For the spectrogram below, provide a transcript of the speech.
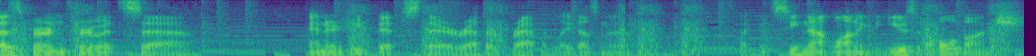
Does burn through its uh, energy bits there rather rapidly, doesn't it? So I can see not wanting to use it a whole bunch.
